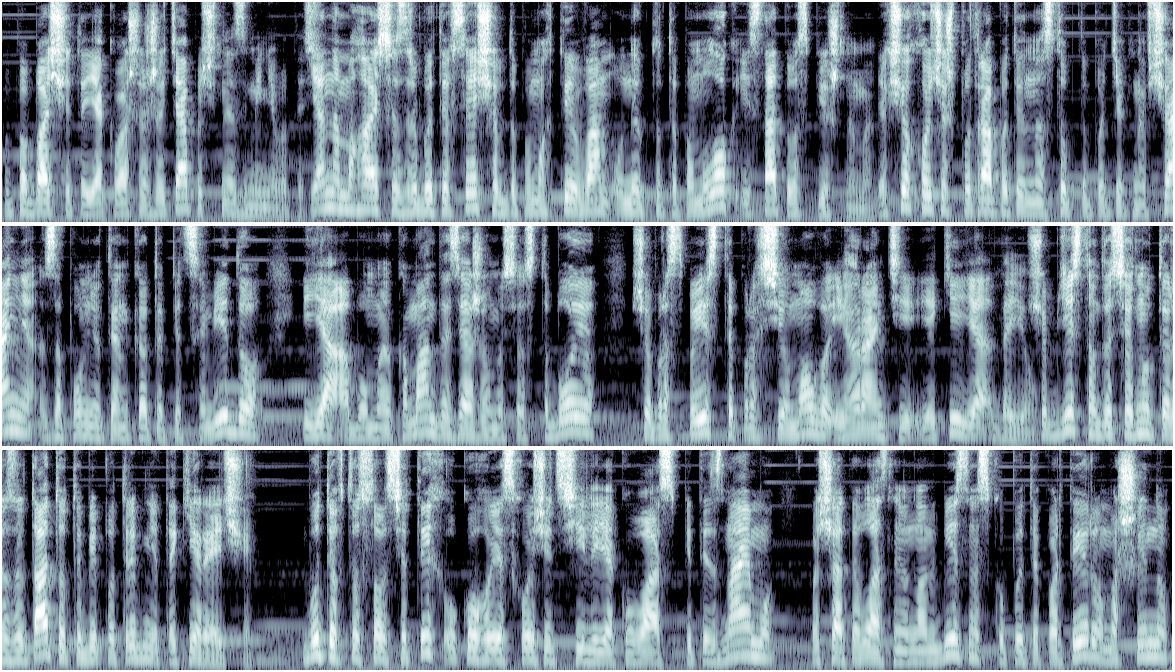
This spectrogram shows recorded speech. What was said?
ви побачите, як ваше життя почне змінюватись. Я намагаюся зробити все, щоб допомогти вам уникнути помилок і стати успішними. Якщо хочеш потрапити на наступний потік навчання, заповнюйте анкету під цим відео, і я або моя команда зв'яжемося з тобою, щоб розповісти про всі умови і гарантії, які я даю. Щоб дійсно досягнути результату, тобі потрібні такі речі. Бути в тусовці тих, у кого є схожі цілі, як у вас, піти з найму, почати власний онлайн-бізнес, купити квартиру, машину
